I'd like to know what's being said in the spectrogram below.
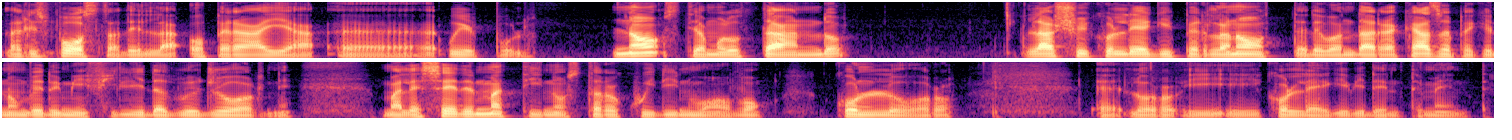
La risposta della operaia eh, Whirlpool. No, stiamo lottando. Lascio i colleghi per la notte, devo andare a casa perché non vedo i miei figli da due giorni, ma alle sei del mattino starò qui di nuovo, con loro, eh, loro i, i colleghi evidentemente.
